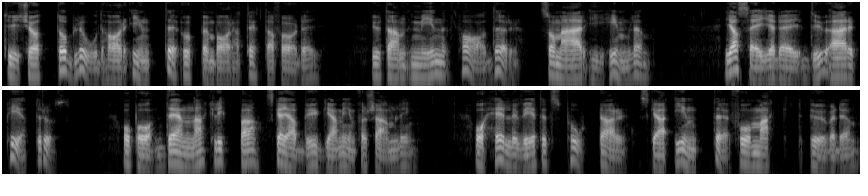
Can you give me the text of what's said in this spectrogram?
ty kött och blod har inte uppenbarat detta för dig, utan min fader som är i himlen. Jag säger dig, du är Petrus, och på denna klippa ska jag bygga min församling, och helvetets portar ska inte få makt över den.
